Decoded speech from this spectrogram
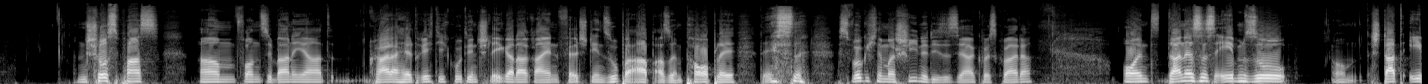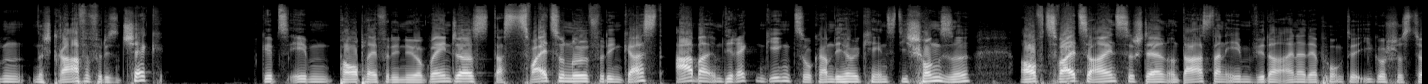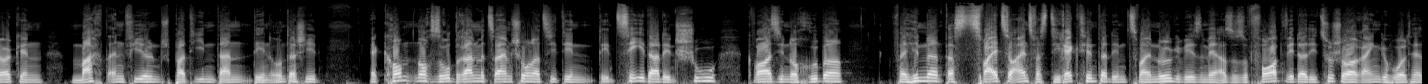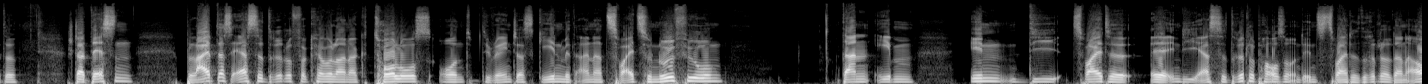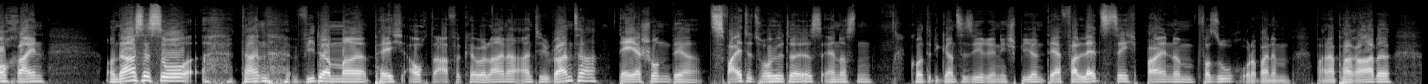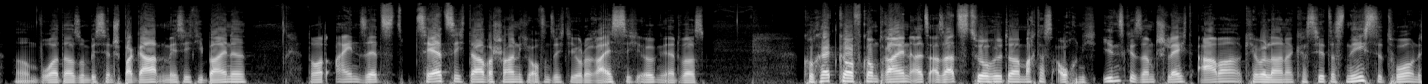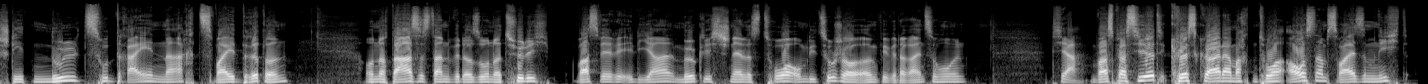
ein Schusspass ähm, von Sebaniat. Kreider hält richtig gut den Schläger da rein, fällt den super ab. Also im Powerplay, der ist, ist wirklich eine Maschine dieses Jahr, Chris Kreider. Und dann ist es eben so, um, statt eben eine Strafe für diesen Check, gibt es eben Powerplay für die New York Rangers, das 2 zu 0 für den Gast, aber im direkten Gegenzug haben die Hurricanes die Chance, auf 2 zu 1 zu stellen. Und da ist dann eben wieder einer der Punkte. Igor Schusterkin macht an vielen Partien dann den Unterschied. Er kommt noch so dran mit seinem Schoner, zieht den, den C da, den Schuh quasi noch rüber, verhindert das 2 zu 1, was direkt hinter dem 2-0 gewesen wäre, also sofort wieder die Zuschauer reingeholt hätte. Stattdessen bleibt das erste Drittel für Carolina torlos und die Rangers gehen mit einer 2 zu 0 Führung dann eben in die zweite, äh, in die erste Drittelpause und ins zweite Drittel dann auch rein. Und da ist es so, dann wieder mal Pech, auch da für Carolina. Anti-Runter, der ja schon der zweite Torhüter ist. Anderson konnte die ganze Serie nicht spielen. Der verletzt sich bei einem Versuch oder bei, einem, bei einer Parade, ähm, wo er da so ein bisschen spagatmäßig die Beine dort einsetzt. Zerrt sich da wahrscheinlich offensichtlich oder reißt sich irgendetwas. Kochetkov kommt rein als Ersatztorhüter, macht das auch nicht insgesamt schlecht, aber Carolina kassiert das nächste Tor und es steht 0 zu 3 nach zwei Dritteln. Und noch da ist es dann wieder so, natürlich, was wäre ideal? Möglichst schnelles Tor, um die Zuschauer irgendwie wieder reinzuholen. Tja, was passiert? Chris Kreider macht ein Tor, ausnahmsweise nicht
